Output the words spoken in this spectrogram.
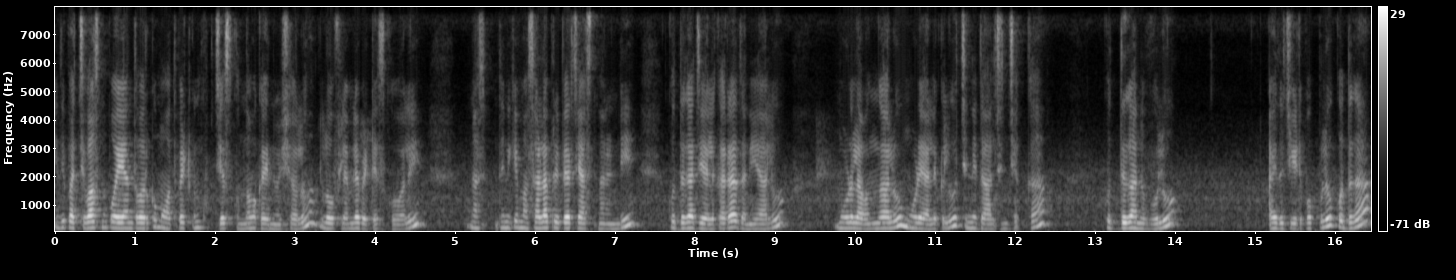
ఇది పచ్చివాసన పోయేంత వరకు మూత పెట్టుకుని కుక్ చేసుకుందాం ఒక ఐదు నిమిషాలు. లో ఫ్లేమ్లో పెట్టేసుకోవాలి. దీనికి మసాలా ప్రిపేర్ చేస్తున్నానండి. కొద్దిగా జీలకర్ర ధనియాలు మూడు లవంగాలు మూడు యాలకులు చిన్ని దాల్చిన చెక్క కొద్దిగా నువ్వులు ఐదు జీడిపప్పులు కొద్దిగా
